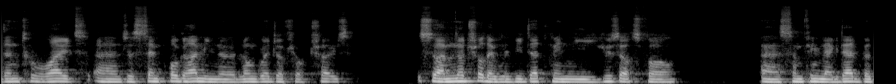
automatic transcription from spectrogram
than to write uh, the same program in a language of your choice. So I'm not sure there will be that many users for uh, something like that, but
